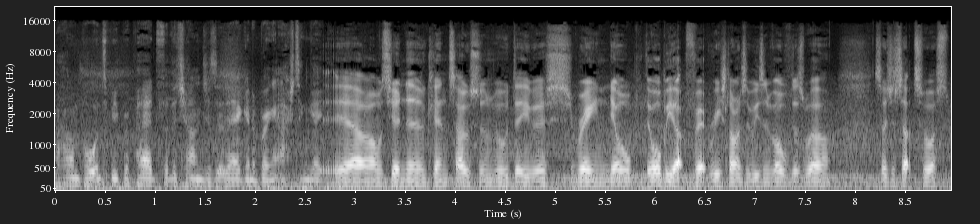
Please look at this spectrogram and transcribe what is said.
how important to be prepared for the challenges that they're going to bring at Ashton Gate. Yeah, obviously I know Glenn Towson, Will Davis, Rain, they'll, they'll all be up for it. Reece Lawrence, if he's involved as well. So it's just up to us.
